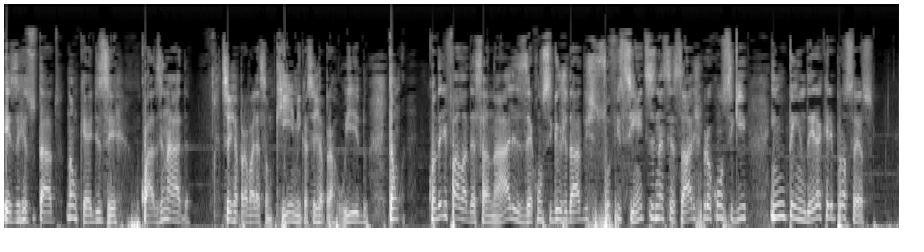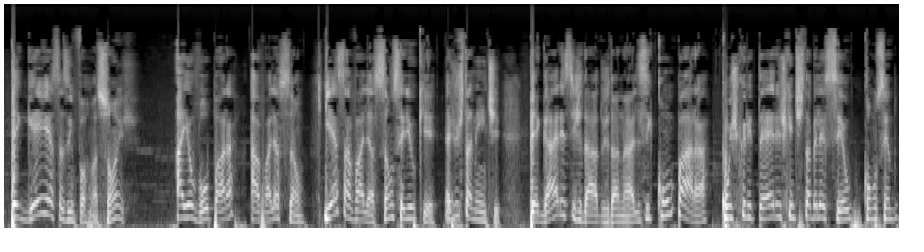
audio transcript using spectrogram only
esse resultado não quer dizer quase nada, seja para avaliação química, seja para ruído. Então, quando ele fala dessa análise, é conseguir os dados suficientes e necessários para eu conseguir entender aquele processo. Peguei essas informações, aí eu vou para a avaliação. E essa avaliação seria o quê? É justamente pegar esses dados da análise e comparar com os critérios que a gente estabeleceu como sendo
